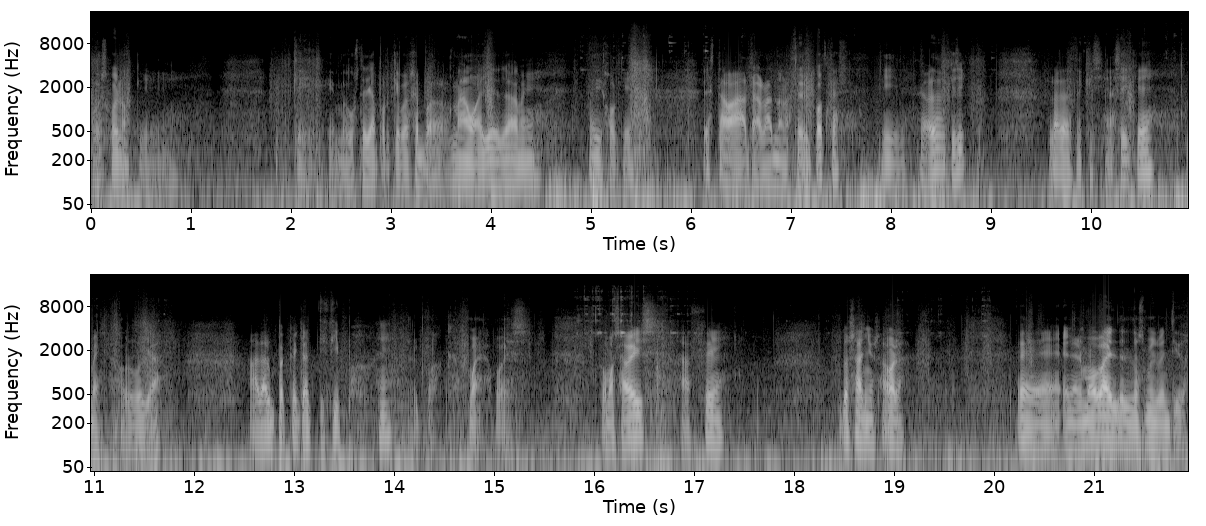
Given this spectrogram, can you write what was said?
pues bueno, que, me gustaría, porque por ejemplo Arnau ayer ya me, me dijo que estaba tardando en hacer el podcast y la verdad es que sí, la verdad es que sí, así que venga, os voy a a dar un pequeño anticipo ¿eh? podcast. Bueno, pues como sabéis, hace dos años ahora, eh, en el mobile del 2022,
